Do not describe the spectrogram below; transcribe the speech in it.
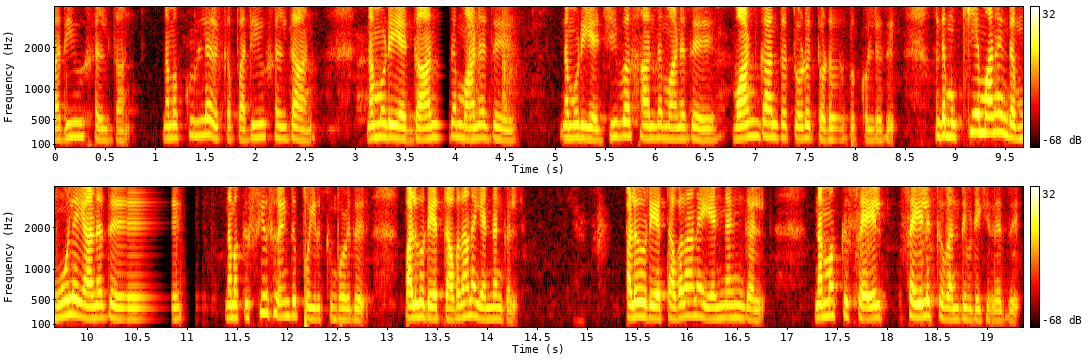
பதிவுகள் தான். நமக்குள்ள இருக்க பதிவுகள் தான் நம்முடைய காந்தமானது நம்முடைய ஜீவகாந்தமானது வான்காந்தத்தோடு தொடர்பு கொள்ளுது. அந்த முக்கியமான இந்த மூளையானது நமக்கு சீர்குலைந்து போயிருக்கும் பொழுது பலருடைய தவறான எண்ணங்கள் பலருடைய தவறான எண்ணங்கள் நமக்கு செயல் செயலுக்கு வந்து விடுகிறது.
